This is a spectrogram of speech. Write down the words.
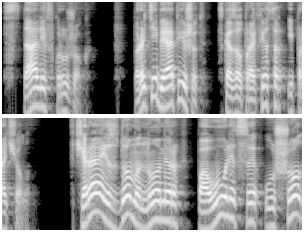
Стали в кружок. «Про тебя пишут», — сказал профессор и прочел. «Вчера из дома номер по улице ушел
